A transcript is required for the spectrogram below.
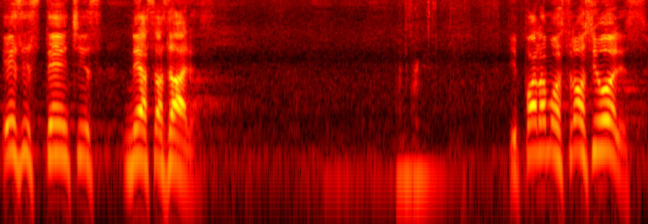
existentes nessas áreas. E para mostrar aos senhores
